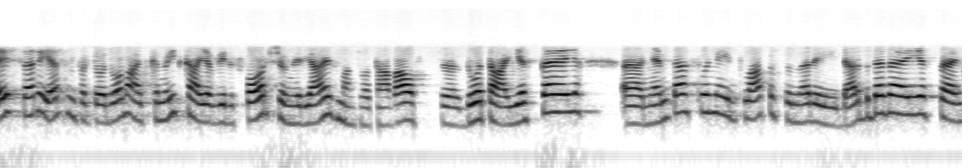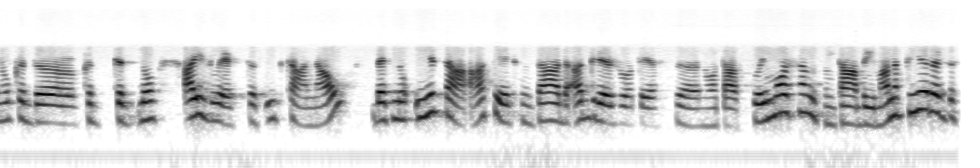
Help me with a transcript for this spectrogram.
Es arī esmu par to domājis, ka nu, it kā jau ir forši un ir jāizmanto tā valsts eh, dotā iespēja uh, ņemt tās slimības lapas un arī darba devēja iespēju, nu, kad, uh, kad, kad nu, aizliegt tas it kā nav. Bet nu, ir tā attieksme tāda, atgriežoties uh, no tās slimošanas, un tā bija mana pieredze,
